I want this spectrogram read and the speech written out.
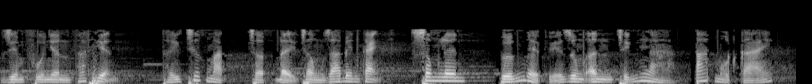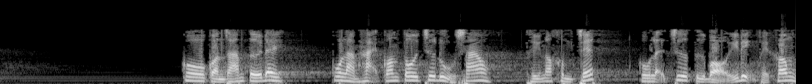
Diêm phu nhân phát hiện, thấy trước mặt chợt đẩy chồng ra bên cạnh, xông lên, hướng về phía Dung Ân chính là tát một cái. Cô còn dám tới đây, cô làm hại con tôi chưa đủ sao? Thấy nó không chết, cô lại chưa từ bỏ ý định phải không?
